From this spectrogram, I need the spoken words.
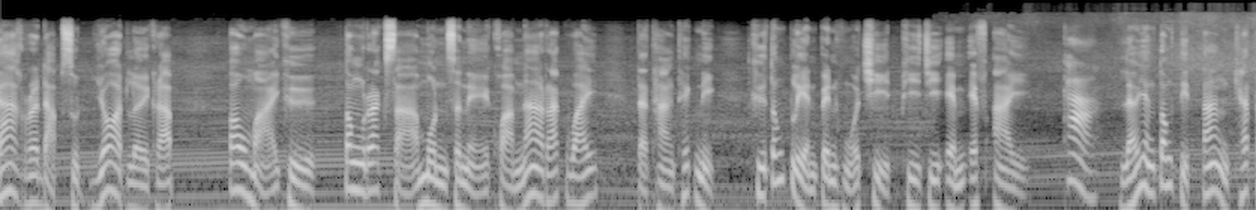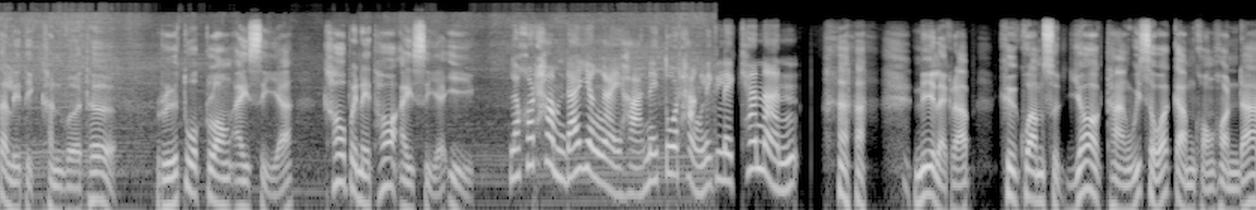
ยากระดับสุดยอดเลยครับ เป้าหมายคือต้องรักษามนสเสน่ห์ความน่ารักไว้ แต่ทางเทคนิคคือต้องเปลี่ยนเป็นหัวฉีด PGM-FI ค่ะ แล้วยังต้องติดตั้ง Catalytic Converter หรือตัวกรองไอเสียเข้าไปในท่อไอเสียอีก แล้วเขาทำได้ยังไงคะในตัวถังเล็กๆ แค่นั้น นี่แหละครับ คือความสุดยอดทางวิศวกรรมของ Honda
